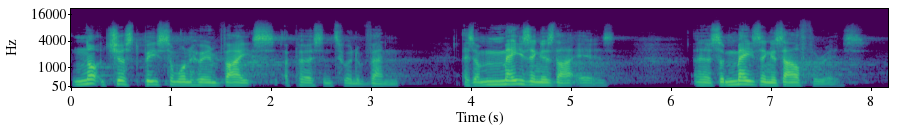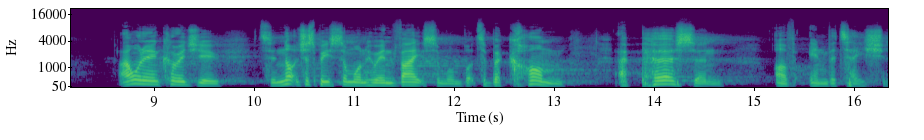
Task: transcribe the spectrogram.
not just be someone who invites a person to an event, as amazing as that is, and as amazing as Alpha is. I want to encourage you to not just be someone who invites someone, but to become a person of invitation.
